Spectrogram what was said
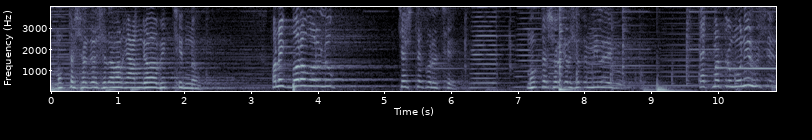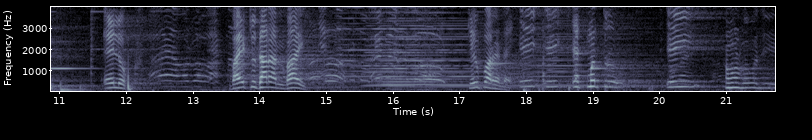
মুক্তা সরকারের সাথে আমার গান গাওয়া বিচ্ছিন্ন। অনেক বড় বড় লোক চেষ্টা করেছে মুক্তা সরকারের সাথে মিলাইব। একমাত্র মনির হোসেন। এই লোক। ভাই, একটু দাঁড়ান, ভাই। কেউ পারে নাই। এই এই একমাত্র এই আমার বাবাজি।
